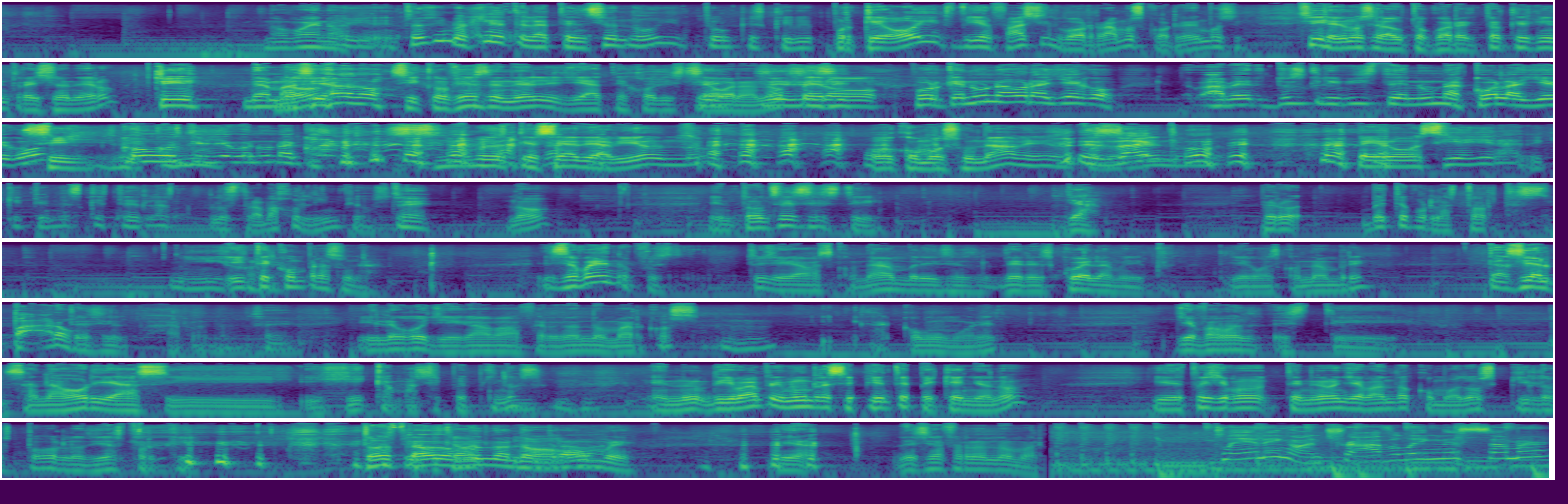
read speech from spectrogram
No, bueno. Oye, entonces imagínate la atención, hoy tengo que escribir. Porque hoy es bien fácil, borramos, corremos. y Sí. Tenemos el autocorrector que es bien traicionero. Sí, ¿no? demasiado. Si confías en él, ya te jodiste Sí, ahora, ¿no? sí, Pero sí. Porque en una hora llego. A ver, ¿tú escribiste en una cola llego? Sí. ¿Cómo, es que llego en una cola? Sí, a menos que sea de avión, ¿no? O como su nave. Exacto. menos. Pero sí, ahí era de que tienes que tener las- los trabajos limpios, Sí. ¿no? Entonces, este, ya. Pero vete por las tortas y Híjole. te compras una. Y dice, bueno, pues tú llegabas con hambre, dices, de la escuela, me te llegabas con hambre, Te hacía el paro. te hacía el parro, ¿no? Sí. Y luego llegaba Fernando Marcos y Jacobo Moret. Llevaban este zanahorias y, y jícamas y pepinos. en un- llevaban primero un recipiente pequeño, ¿no? Y después llevaron- terminaron llevando como dos kilos todos los días porque todos Todo el mundo no, entraba. hombre. Mira, decía Fernando Marcos. Planning on traveling this summer?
